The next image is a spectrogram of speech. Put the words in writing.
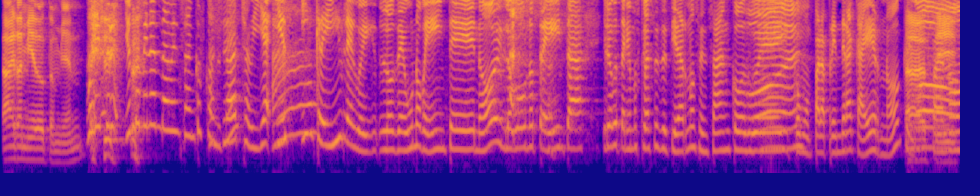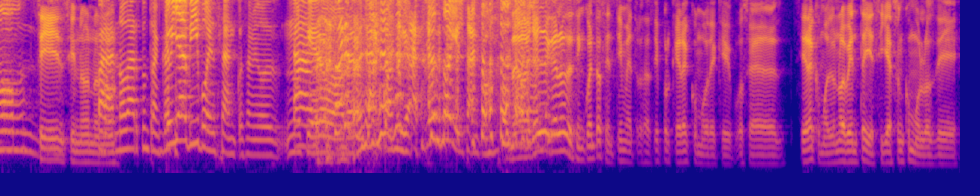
Ay, da miedo también. Sí. Yo también andaba en zancos cuando ¿Ah, sí? estaba chavilla y es Ah. increíble, güey. Los de 1.20, ¿no? Y luego 1.30. y luego teníamos clases de tirarnos en zancos, güey. Como para aprender a caer, ¿no? Que Ah, no, para sí. no, Sí, sí, no, no. para no. no darte un trancazo. Yo ya vivo en zancos, amigos. No Ah, quiero. Tú eres un zanco, amiga. Yo soy el zanco. No, ya llegué a los de 50 centímetros, así porque era como de que, o sea, si era como de 1,90 y así ya son como los de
